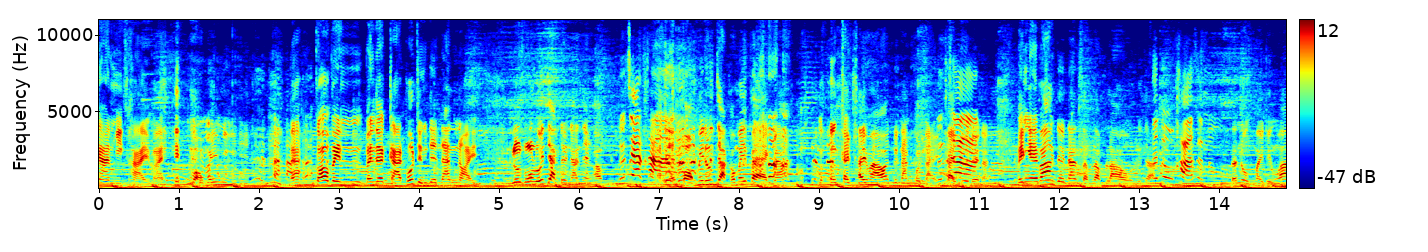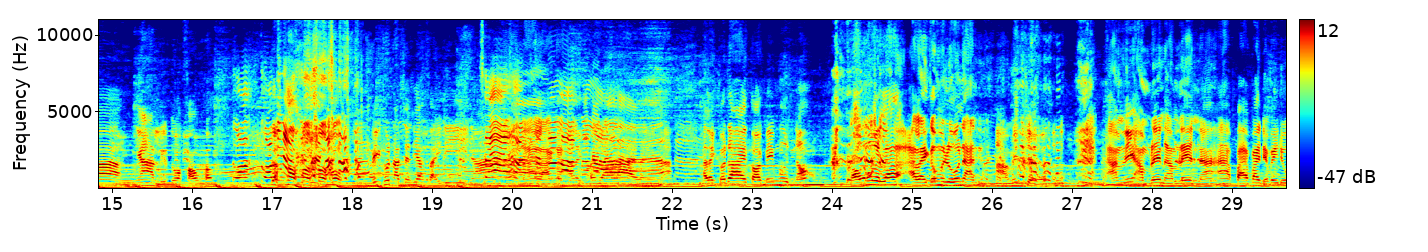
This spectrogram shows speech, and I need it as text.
งานมีขายไหม บอกไม่มีนะก็เป็นบรรยากาศพูดถึงเดือนนั้นหน่อย รู้รู้รู้จักเดือนนั้นยังครับ รู้จักค่ะ บอกไม่รู้จักก็ไม่แปลกนะ ใครใครมาว่าเดือนนั้นคนไหน ใครคือเดือนนั้น เป็นไงบ้างเดือนนั้นสำหรับเรารู้จักสนุกค่ะสนุก สนุกหมายถึงว่างานหรือตัวเขาครับ ตัวตัวพี่นันเป็นคนอัจฉริยะใสยดีนะใช่น่ารักนะอะไรก็ได้อะไรนะอะไรก็ได้ตอนไม่มืดเนาะพอมืดแล้วอะไรก็ไม่รู้นานหาไม่เจออามนี่อามเล่นอามเล่นนะอะไปไปเดี๋ยวไปดู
